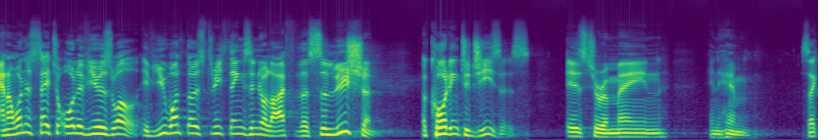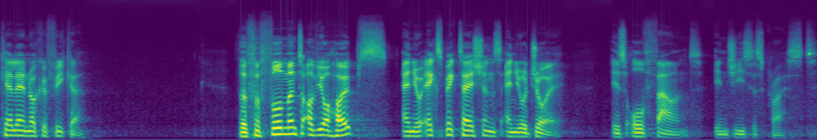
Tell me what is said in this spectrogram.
And I want to say to all of you as well if you want those three things in your life, the solution, according to Jesus, is to remain in Him. Zakele Nokufika. The fulfillment of your hopes and your expectations and your joy is all found in Jesus Christ.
